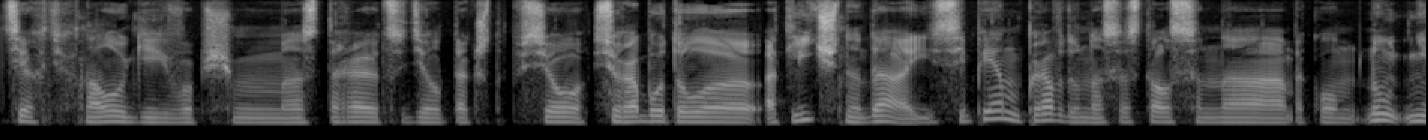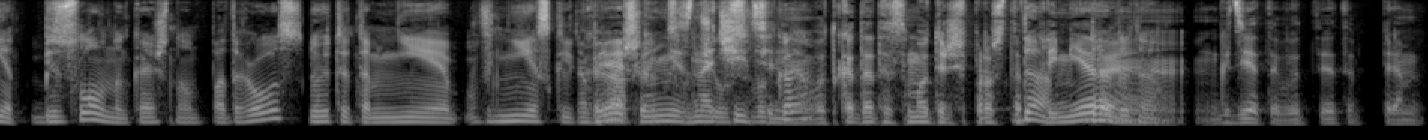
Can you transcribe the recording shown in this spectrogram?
тех технологий, в общем, стараются делать так, чтобы все, все работало отлично, да. И CPM, правда, у нас остался на таком... Ну, нет, безусловно, конечно, он подрос, но это там не в несколько понимаешь, раз, он незначительно. Вот когда ты смотришь просто да, примеры да, да, да. где-то, вот это прям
